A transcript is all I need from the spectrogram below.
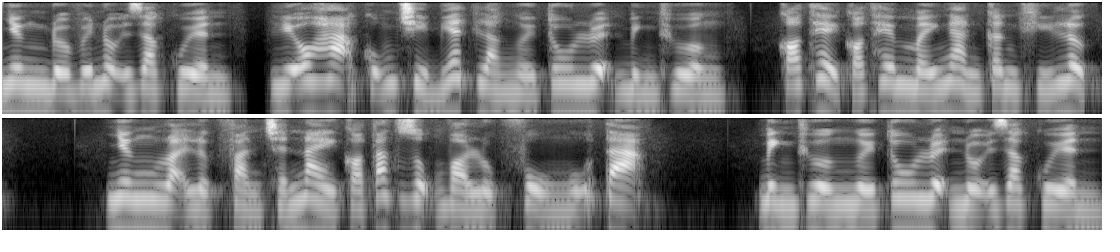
Nhưng đối với nội gia quyền, Liễu Hạ cũng chỉ biết là người tu luyện bình thường, có thể có thêm mấy ngàn cân khí lực. Nhưng loại lực phản chấn này có tác dụng vào lục phủ ngũ tạng. Bình thường người tu luyện nội gia quyền,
